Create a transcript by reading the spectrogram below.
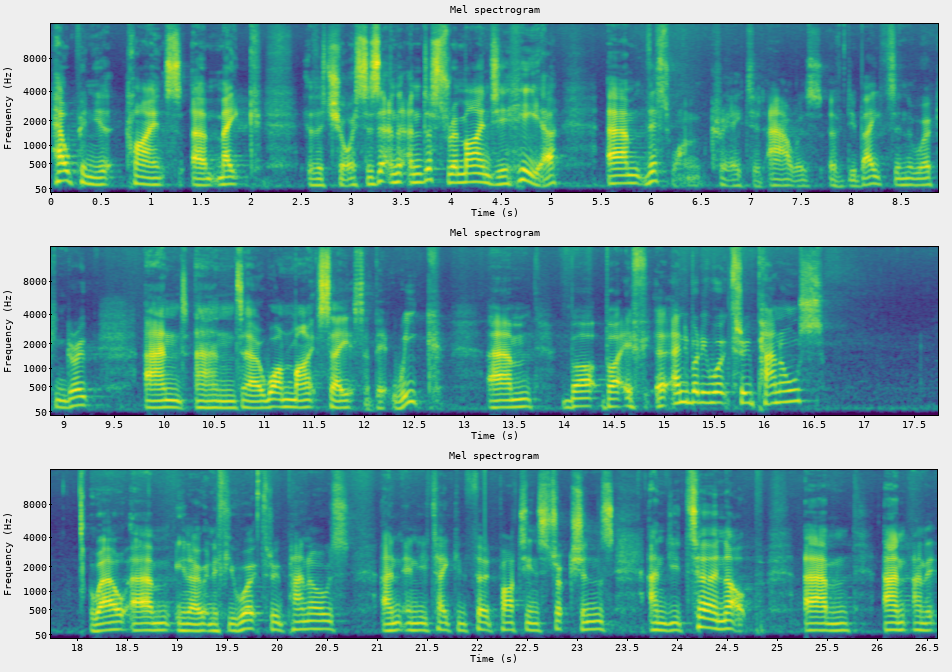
helping your clients uh, make the choices. And, and just remind you here, um, this one created hours of debate in the working group. And, and one might say it's a bit weak. Um, but, but if anybody worked through panels, well, um, you know, and if you work through panels and, and you're taking third-party instructions and you turn up um, and, and it,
